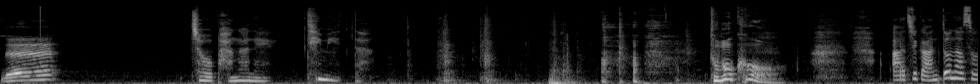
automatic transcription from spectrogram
네. 저 방 안에 팀이 있다. 도모코. 아직 안 떠나서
